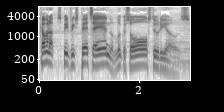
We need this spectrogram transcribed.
Coming up, Speed Freaks Pits and the Lucas Oil Studios.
